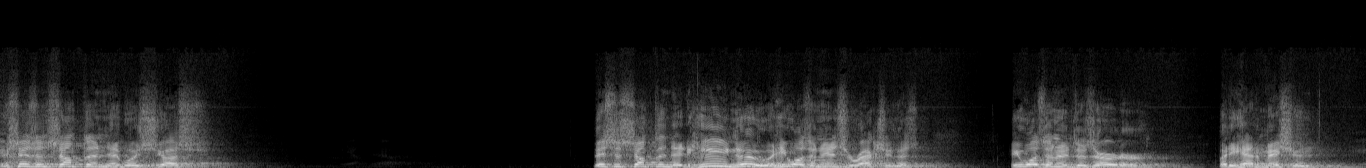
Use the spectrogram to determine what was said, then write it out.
This isn't something that was just. This is something that he knew, and he wasn't an insurrectionist. He wasn't a deserter but he had a mission.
